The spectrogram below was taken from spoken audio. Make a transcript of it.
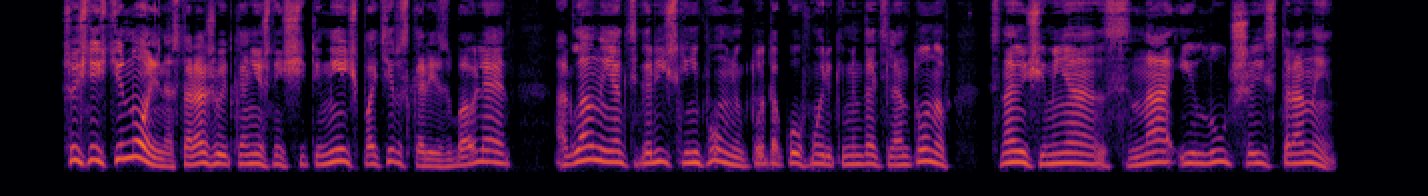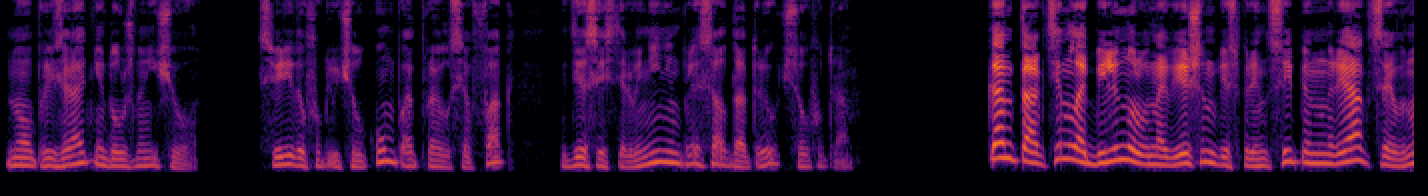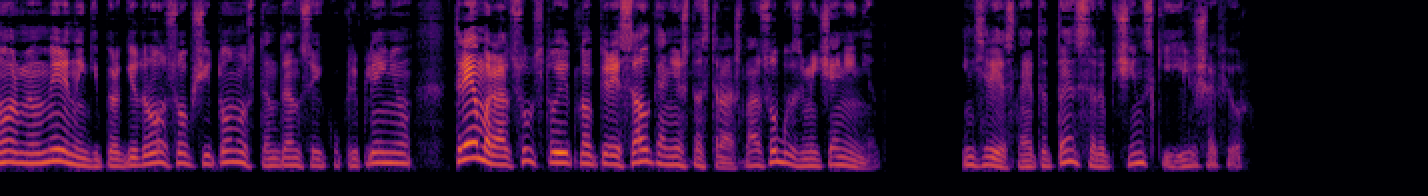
В сущности, ноль настораживает, конечно, щит и меч, «Потир» скорее забавляет, а главное, я категорически не помню, кто таков мой рекомендатель Антонов – знающий меня с наилучшей стороны, но презирать не должно ничего. Свиридов выключил комп и отправился в ФАК, где с истервенением плясал до трех часов утра. Контактин, лобилен, уравновешен, беспринципен, реакция в норме, умеренный гипергидроз, общий тонус, тенденции к укреплению, тремор отсутствует, но пересал, конечно, страшно, особых замечаний нет. Интересно, это Тесса, Рыбчинский или шофер?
